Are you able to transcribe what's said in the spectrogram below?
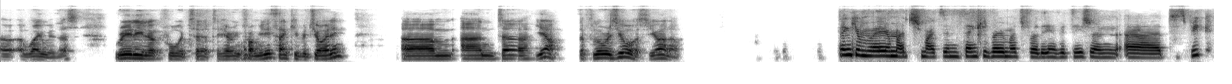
uh, away with us. Really look forward to, to hearing from you. Thank you for joining. Um, and uh, yeah, the floor is yours, Joanna. Thank you very much, Martin. Thank you very much for the invitation uh, to speak.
